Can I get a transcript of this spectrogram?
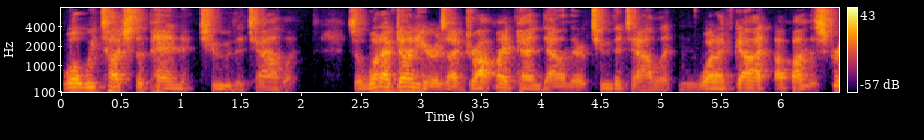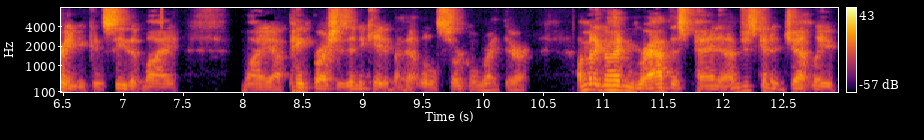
Well, we touch the pen to the tablet. So what I've done here is I've dropped my pen down there to the tablet, and what I've got up on the screen, you can see that my, my uh, paintbrush is indicated by that little circle right there. I'm going to go ahead and grab this pen, and I'm just going to gently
